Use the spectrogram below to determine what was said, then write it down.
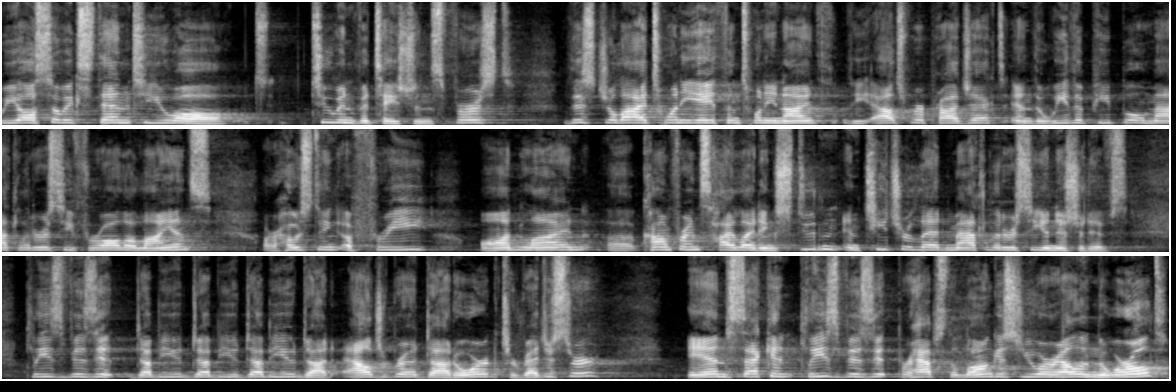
we also extend to you all two invitations. First, this July 28th and 29th, the Algebra Project and the We the People Math Literacy for All Alliance are hosting a free online uh, conference highlighting student and teacher-led math literacy initiatives. Please visit www.algebra.org to register. And second, please visit perhaps the longest URL in the world,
